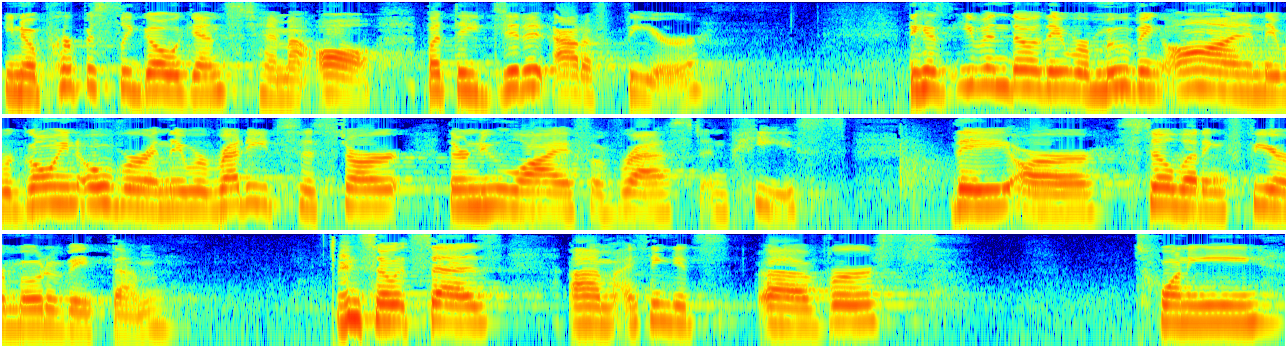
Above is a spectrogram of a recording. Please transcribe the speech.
you know, purposely go against Him at all. But they did it out of fear. Because even though they were moving on and they were going over and they were ready to start their new life of rest and peace, they are still letting fear motivate them. And so it says, um, I think it's uh, verse 20,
